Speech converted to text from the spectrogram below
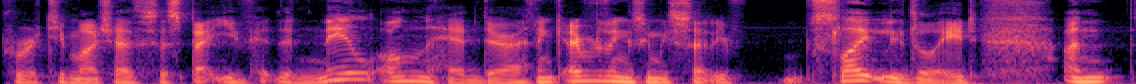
Pretty much, I suspect you've hit the nail on the head there. I think everything's going to be slightly, slightly delayed. And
